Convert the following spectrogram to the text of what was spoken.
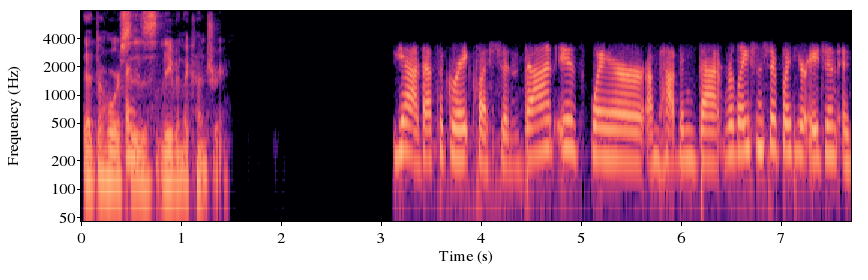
that the horse is leaving the country? Yeah, that's a great question. That is where um, having that relationship with your agent is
